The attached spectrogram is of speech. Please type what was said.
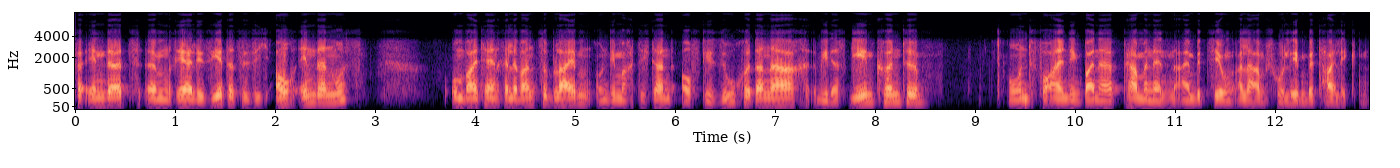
verändert, ähm, realisiert, dass sie sich auch ändern muss um weiterhin relevant zu bleiben. Und die macht sich dann auf die Suche danach, wie das gehen könnte und vor allen Dingen bei einer permanenten Einbeziehung aller am Schulleben Beteiligten.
